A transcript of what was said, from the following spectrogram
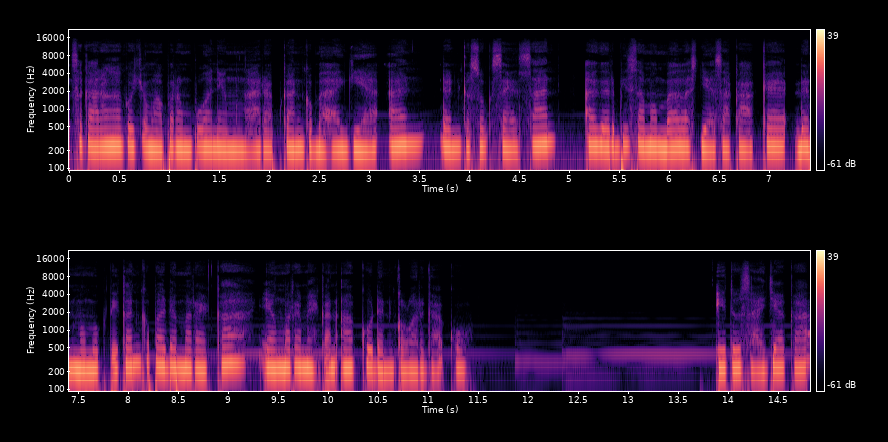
Sekarang aku cuma perempuan yang mengharapkan kebahagiaan dan kesuksesan agar bisa membalas jasa kakek dan membuktikan kepada mereka yang meremehkan aku dan keluargaku. Itu saja, Kak.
